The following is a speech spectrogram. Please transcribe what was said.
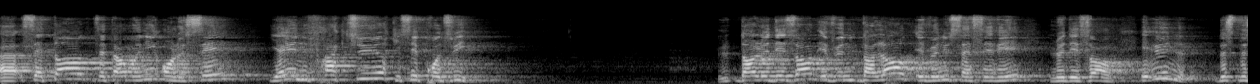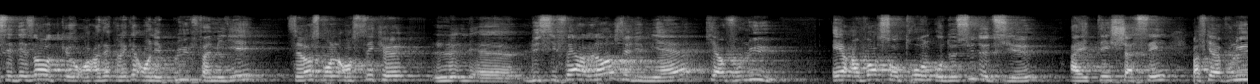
euh, cet ordre, cette harmonie, on le sait, il y a eu une fracture qui s'est produite. Dans le désordre est venu, dans l'ordre est venu s'insérer le désordre. Et une de, ces désordres avec lesquels on n'est plus familier, c'est lorsqu'on sait que euh, Lucifer, l'ange de lumière, qui a voulu avoir son trône au-dessus de Dieu, a été chassé parce qu'il a voulu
